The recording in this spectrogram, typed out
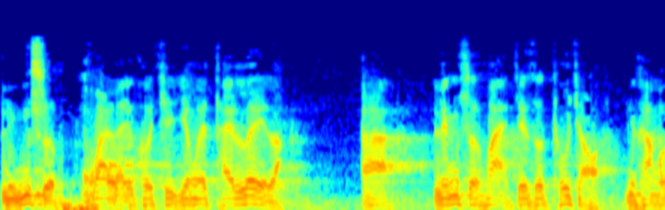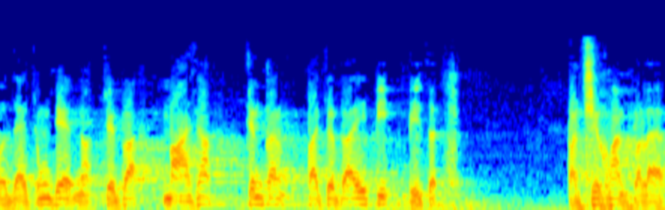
临时换了一口气，因为太累了，啊，临时换就是偷巧。你看我在中间呢嘴巴马上刚刚把嘴巴一闭，鼻子，把气换过来了。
